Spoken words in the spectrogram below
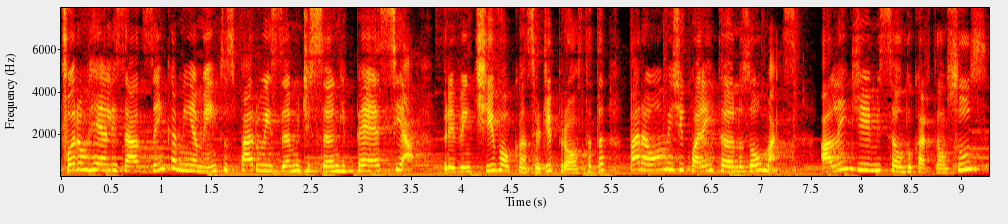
Foram realizados encaminhamentos para o exame de sangue PSA, preventivo ao câncer de próstata, para homens de 40 anos ou mais, além de emissão do cartão SUS,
